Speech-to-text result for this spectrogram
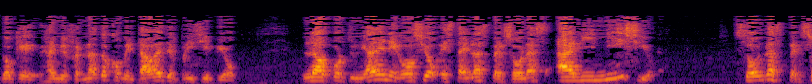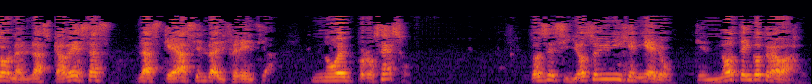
lo que Jaime Fernando comentaba desde el principio. La oportunidad de negocio está en las personas al inicio. Son las personas, las cabezas, las que hacen la diferencia, no el proceso. Entonces, si yo soy un ingeniero que no tengo trabajo,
